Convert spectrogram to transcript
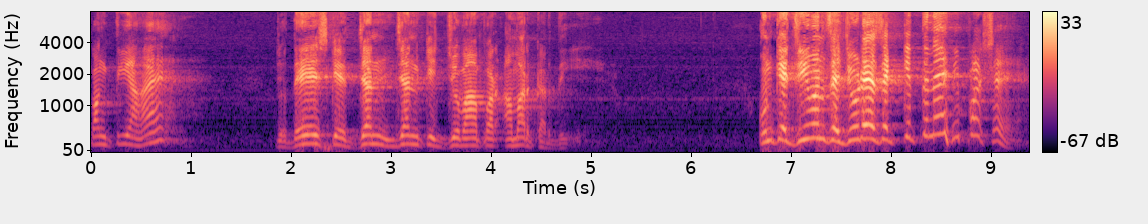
पंक्तियाँ हैं जो देश के जन जन की जुबा पर अमर कर दी। उनके जीवन से जुड़े ऐसे कितने ही पक्ष हैं।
